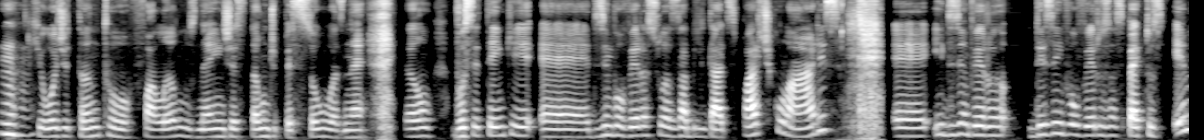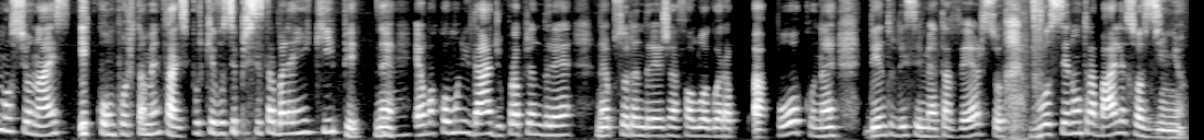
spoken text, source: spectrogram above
uhum. que hoje tanto falamos, né, em gestão de pessoas, né. Então, você tem que é, desenvolver as suas habilidades particulares é, e desenvolver, desenvolver os aspectos emocionais e comportamentais, porque você precisa trabalhar em equipe, né? Uhum. É uma comunidade. O próprio André, né, o professor André já falou agora há pouco, né? Dentro desse metaverso, você não trabalha sozinho.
